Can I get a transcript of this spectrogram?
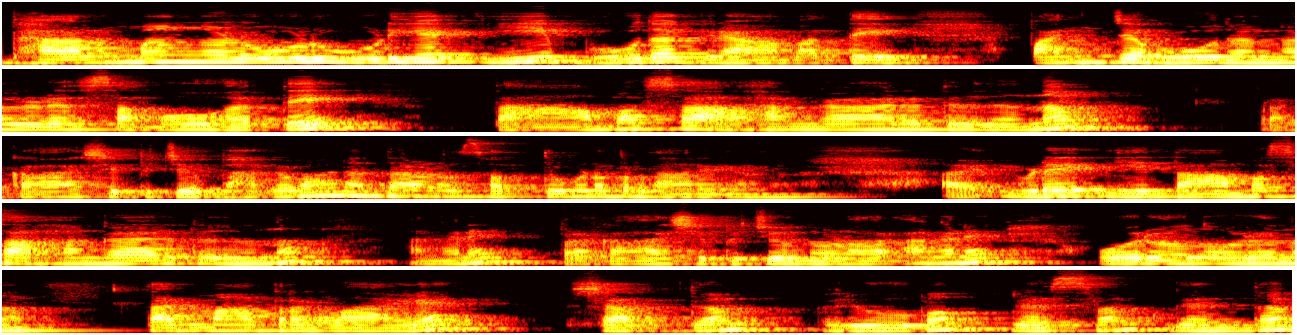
ധർമ്മങ്ങളോടുകൂടിയ ഈ ഭൂതഗ്രാമത്തെ പഞ്ചഭൂതങ്ങളുടെ സമൂഹത്തെ താമസ അഹങ്കാരത്തിൽ നിന്നും പ്രകാശിപ്പിച്ച്. ഭഗവാൻ എന്താണ്? സത്വഗുണ പ്രധാനമാണ് ഇവിടെ ഈ താമസ അഹങ്കാരത്തിൽ നിന്നും അങ്ങനെ പ്രകാശിപ്പിച്ചു എന്നുള്ള അങ്ങനെ ഓരോന്നോരോന്ന് തന്മാത്രകളായ ശബ്ദം രൂപം രസം ഗന്ധം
